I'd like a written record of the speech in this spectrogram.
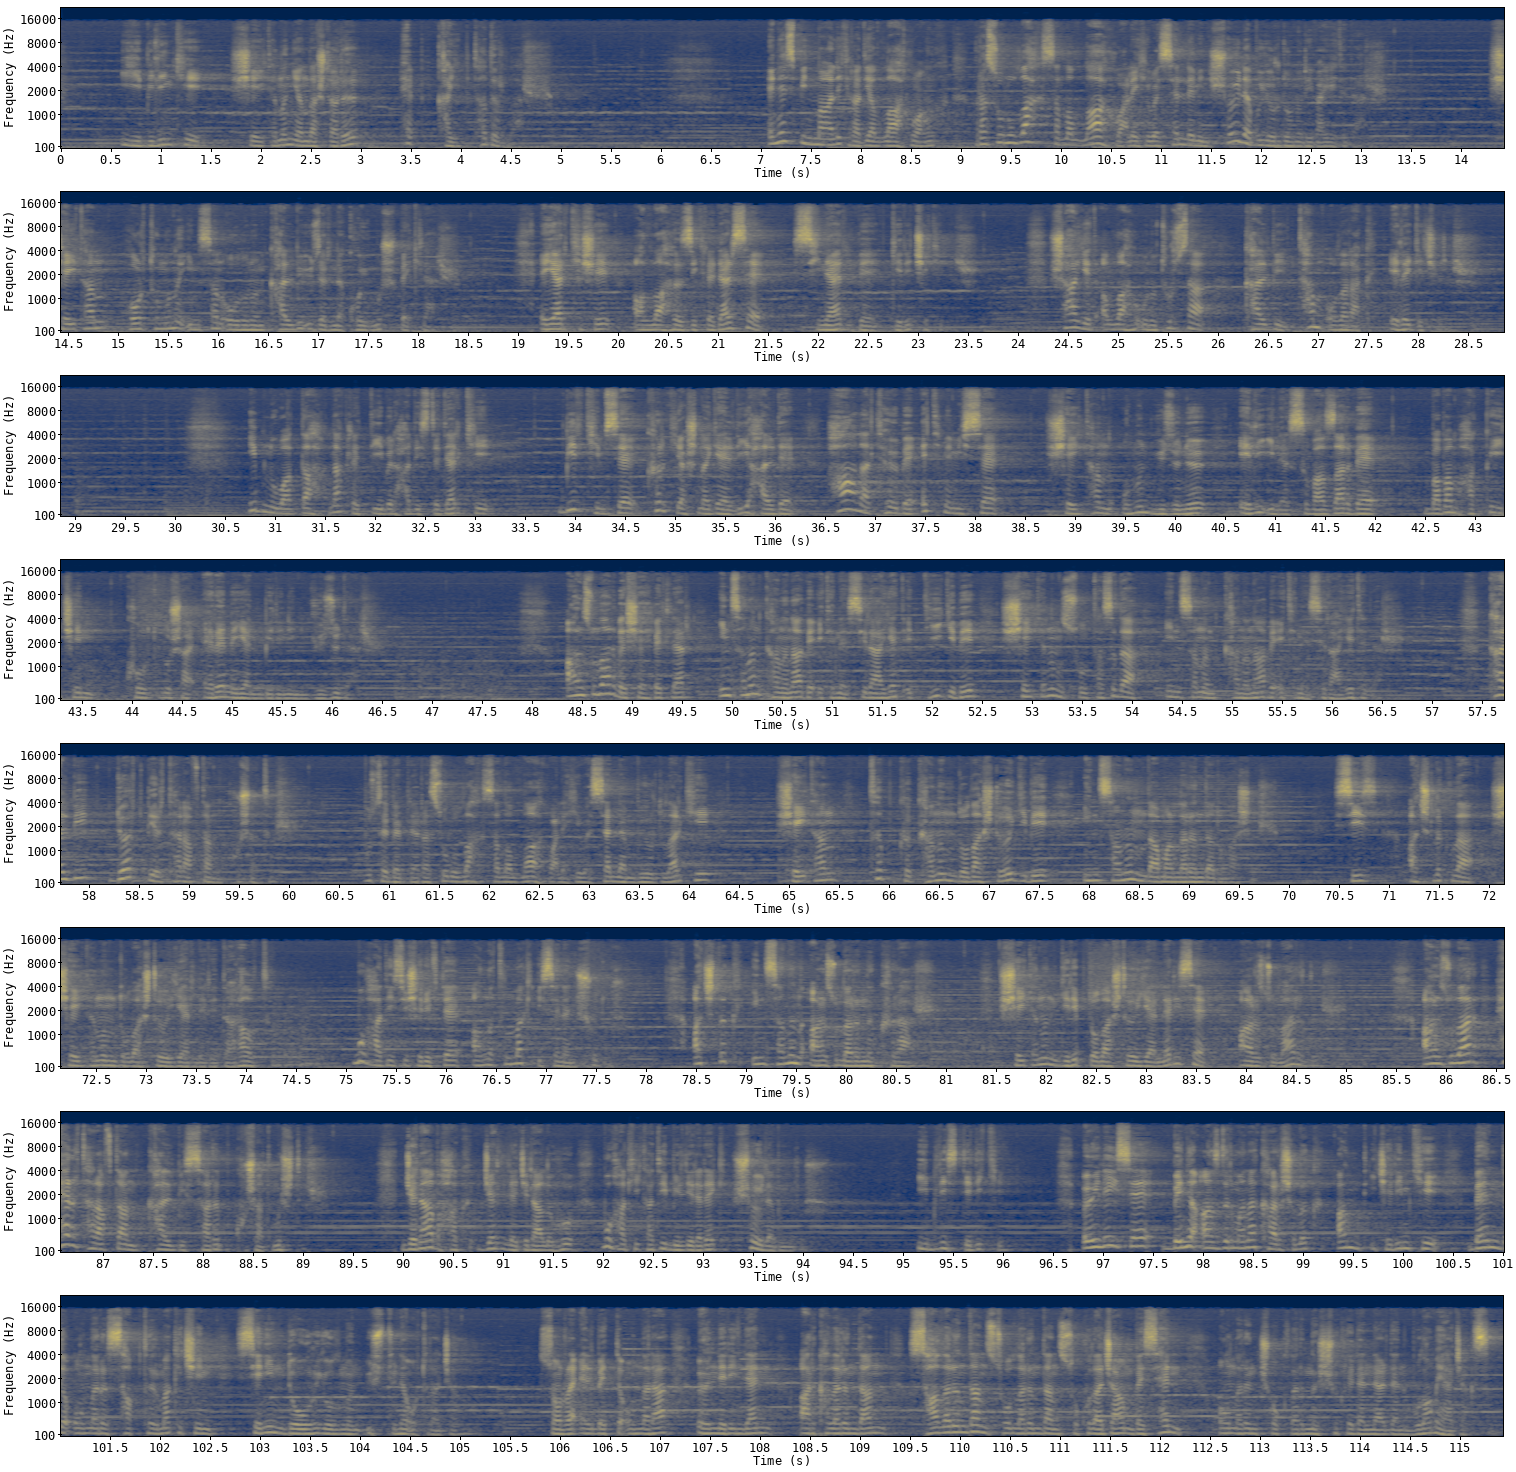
İyi bilin ki şeytanın yandaşları hep kayıptadırlar. Enes bin Malik radıyallahu anh Resulullah sallallahu aleyhi ve sellemin şöyle buyurduğunu rivayet eder. Şeytan hortumunu insan oğlunun kalbi üzerine koymuş bekler. Eğer kişi Allah'ı zikrederse siner ve geri çekilir. Şayet Allah'ı unutursa kalbi tam olarak ele geçirir. İbn-i Vaddah naklettiği bir hadiste der ki, bir kimse 40 yaşına geldiği halde hala tövbe etmemişse şeytan onun yüzünü eli ile sıvazlar ve babam hakkı için kurtuluşa eremeyen birinin yüzü der. Arzular ve şehvetler insanın kanına ve etine sirayet ettiği gibi şeytanın sultası da insanın kanına ve etine sirayet eder. Kalbi dört bir taraftan kuşatır. Bu sebeple Resulullah sallallahu aleyhi ve sellem buyurdular ki şeytan tıpkı kanın dolaştığı gibi insanın damarlarında dolaşır. Siz açlıkla şeytanın dolaştığı yerleri daraltın. Bu hadisi şerifte anlatılmak istenen şudur. Açlık insanın arzularını kırar. Şeytanın girip dolaştığı yerler ise arzulardır. Arzular her taraftan kalbi sarıp kuşatmıştır. Cenab-ı Hak Celle Celaluhu bu hakikati bildirerek şöyle buyurur. İblis dedi ki, öyleyse beni azdırmana karşılık and içerim ki ben de onları saptırmak için senin doğru yolunun üstüne oturacağım. Sonra elbette onlara önlerinden, arkalarından, sağlarından, sollarından sokulacağım ve sen onların çoklarını şükredenlerden bulamayacaksın.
